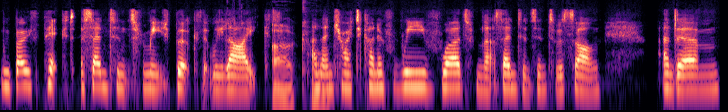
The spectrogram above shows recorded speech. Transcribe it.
we both picked a sentence from each book that we liked Oh, cool. and then tried to kind of weave words from that sentence into a song. And um,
